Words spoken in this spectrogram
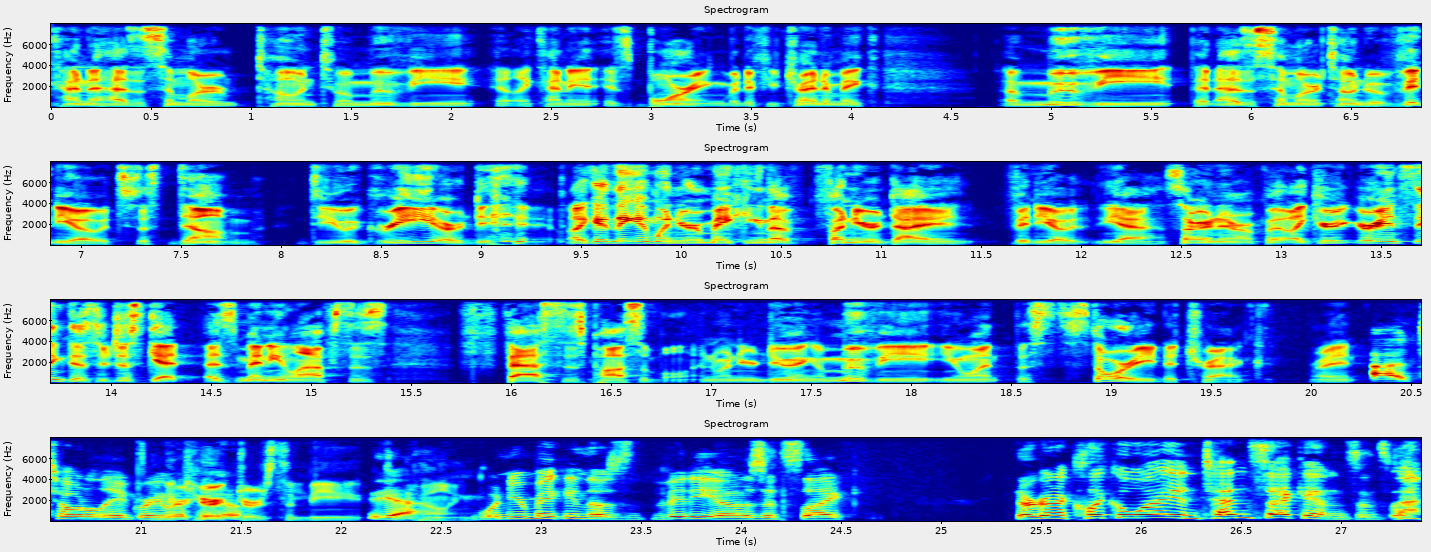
kind of has a similar tone to a movie, it like kind of is boring. But if you try to make a movie that has a similar tone to a video, it's just dumb. Do you agree? Or do, like, I think when you're making the funny or die video, yeah, sorry to interrupt, but like your, your instinct is to just get as many laughs as fast as possible. And when you're doing a movie, you want the story to track, right? I totally agree And the with characters you. to be Yeah. compelling. When you're making those videos, it's like they're going to click away in 10 seconds. And so you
